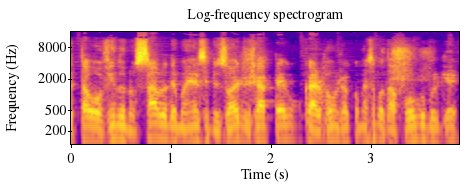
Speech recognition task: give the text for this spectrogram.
está uh, ouvindo no sábado de manhã esse episódio já pega o carvão, já começa a botar fogo, porque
